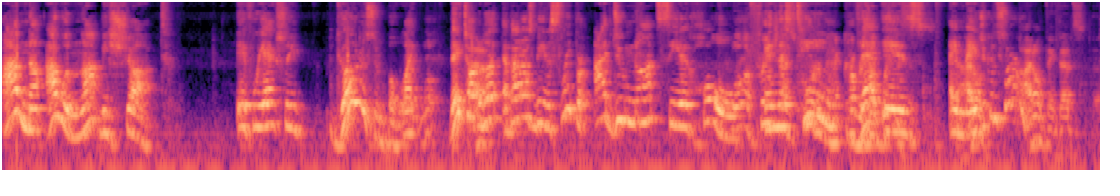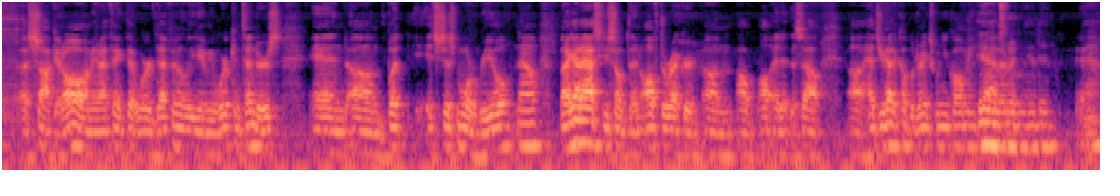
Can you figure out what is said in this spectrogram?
I'm not. I will not be shocked if we actually go to the Super Bowl. Like Well, they talk about, about us being a sleeper. I do not see a hole Well, a in franchise this team quarterback covers up that weaknesses. is a Yeah, major don't- concern. I don't think that's a shock at all. I mean, I think that we're definitely. I mean, we're contenders, and um, but it's just more real now. But I got to ask you something off the record. Um, I'll, I'll edit this out. Uh, had you had a couple drinks when you called me? Yeah, absolutely, I did. Yeah,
